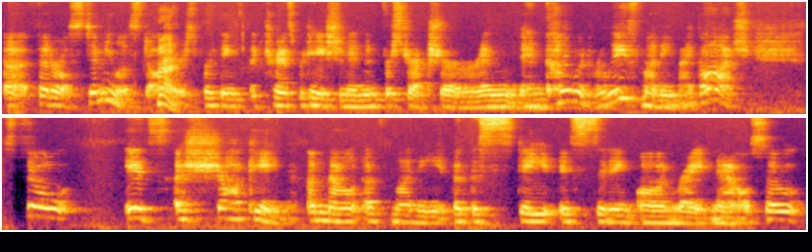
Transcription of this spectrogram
uh, federal stimulus dollars right. for things like transportation and infrastructure and, and COVID relief money. My gosh, so it's a shocking amount of money that the state is sitting on right now. So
